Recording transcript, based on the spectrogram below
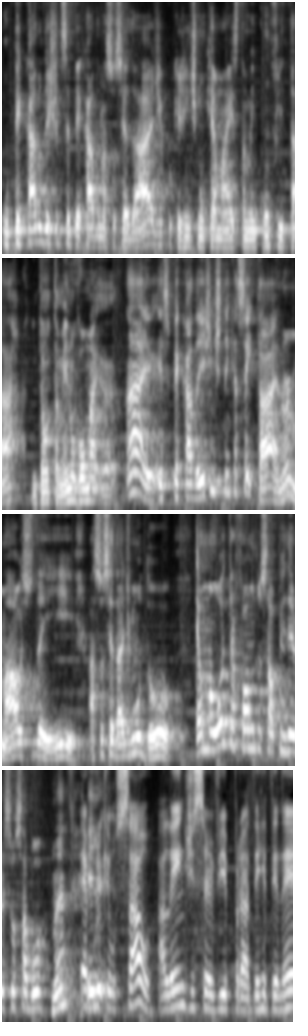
O pecado deixa de ser pecado na sociedade porque a gente não quer mais também conflitar. Então eu também não vou mais. Ah, esse pecado aí a gente tem que aceitar, é normal isso daí. A sociedade mudou. É uma outra forma do sal perder o seu sabor, né? É Ele- porque o sal, além de servir pra derreter neve,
